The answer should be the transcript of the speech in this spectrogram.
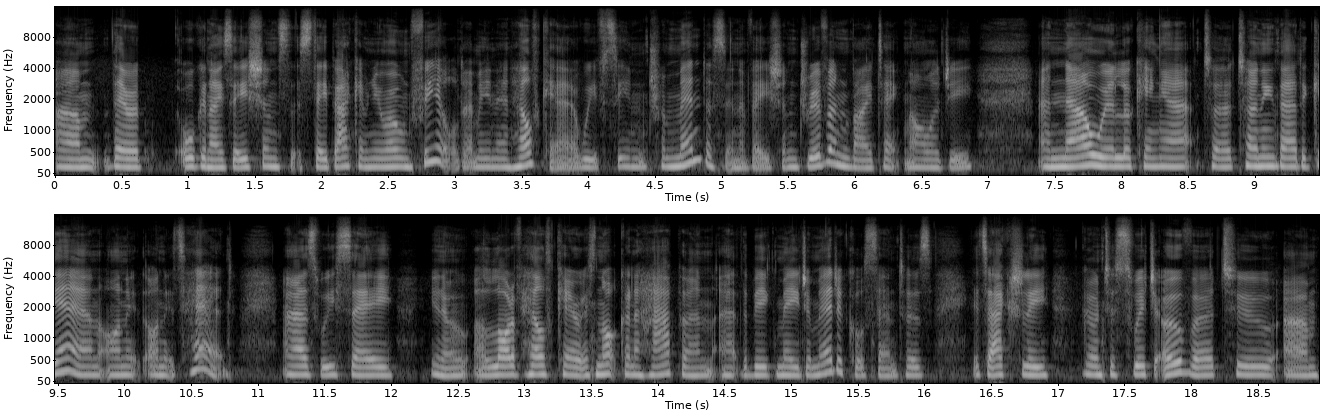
Um, there are organizations that stay back in your own field. I mean, in healthcare, we've seen tremendous innovation driven by technology, and now we're looking at uh, turning that again on it on its head. As we say, you know, a lot of healthcare is not going to happen at the big major medical centers. It's actually going to switch over to um,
